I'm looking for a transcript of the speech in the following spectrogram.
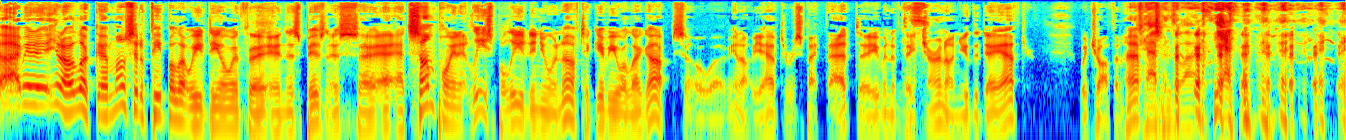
I mean, you know, look, uh, most of the people that we deal with uh, in this business, uh, at some point at least, believed in you enough to give you a leg up. So, uh, you know, you have to respect that, uh, even if yes. they turn on you the day after, which often happens. Which happens a lot. yeah.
